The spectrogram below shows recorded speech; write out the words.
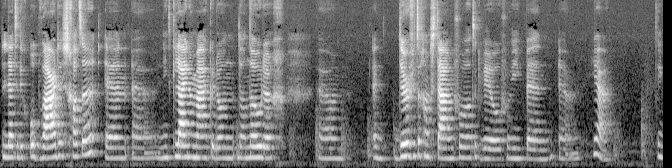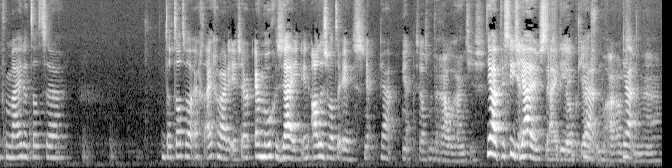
letterlijk op waarde schatten. En eh, niet kleiner maken dan, dan nodig. Ehm, en durven te gaan staan voor wat ik wil, voor wie ik ben. Ehm, ja, ik denk voor mij dat dat, eh, dat dat wel echt eigenwaarde is. Er, er mogen zijn in alles wat er is. Ja. Ja, Ja, zelfs met de rauwe randjes. ja precies. Ja, juist Dat je die ook juist ja. omarmt. Ja. En, eh,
